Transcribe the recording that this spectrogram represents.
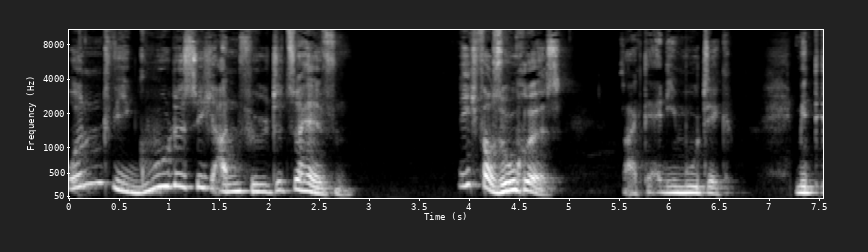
und wie gut es sich anfühlte zu helfen. Ich versuche es, sagte Eddie mutig. Mit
